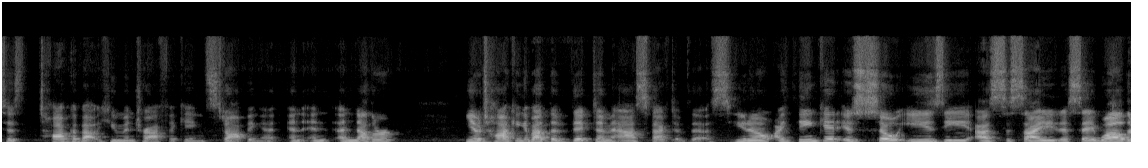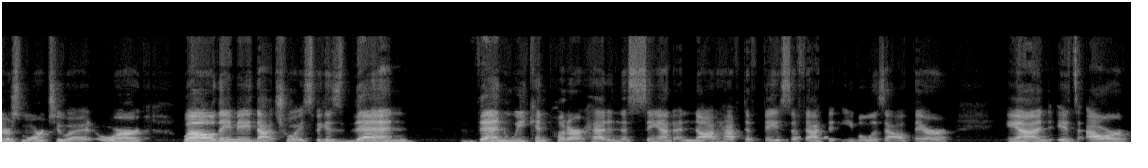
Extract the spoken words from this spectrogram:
to talk about human trafficking, stopping it, and and another, you know, talking about the victim aspect of this. You know, I think it is so easy as society to say, well, there's more to it, or well, they made that choice, because then then we can put our head in the sand and not have to face the fact that evil is out there and it's our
